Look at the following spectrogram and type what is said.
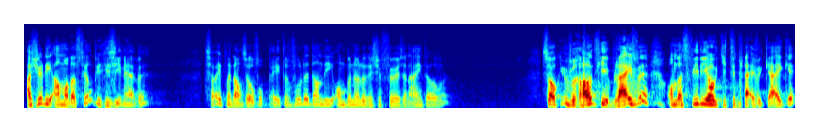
als jullie allemaal dat filmpje gezien hebben, zou ik me dan zoveel beter voelen dan die onbenullige chauffeurs in Eindhoven? Zou ik überhaupt hier blijven om dat videootje te blijven kijken?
